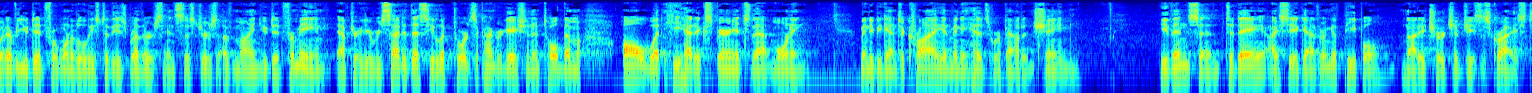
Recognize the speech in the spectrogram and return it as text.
Whatever you did for one of the least of these brothers and sisters of mine, you did for me. After he recited this, he looked towards the congregation and told them all what he had experienced that morning. Many began to cry and many heads were bowed in shame. He then said, Today I see a gathering of people, not a church of Jesus Christ.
